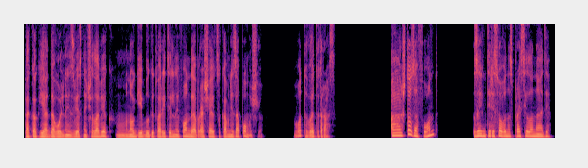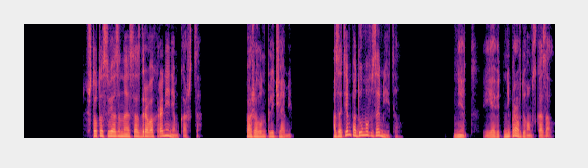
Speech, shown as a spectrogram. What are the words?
Так как я довольно известный человек, многие благотворительные фонды обращаются ко мне за помощью. Вот и в этот раз. «А что за фонд?» — заинтересованно спросила Надя. «Что-то связанное со здравоохранением, кажется». Пожал он плечами. А затем, подумав, заметил. «Нет, я ведь неправду вам сказал.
